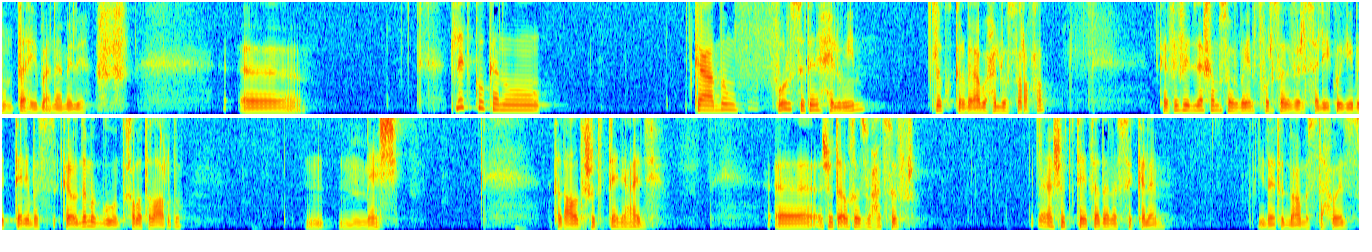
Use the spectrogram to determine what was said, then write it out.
منتهي بقى نعمل إيه أتلتيكو كانوا كان عندهم فرصتين حلوين. أتلتيكو كانوا بيلعبوا حلو الصراحة. كان في في الدقيقة 45 فرصة لفيرساليكو يجيب التاني بس كان قدام الجون خبط العارضة ماشي. تتعوض الشوط التاني عادي. الشوط الأول خلص واحد صفر. الشوط التاني ابتدى نفس الكلام. يونايتد معاهم استحواذ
